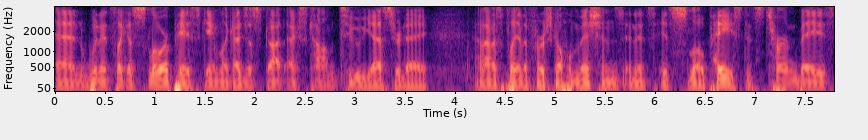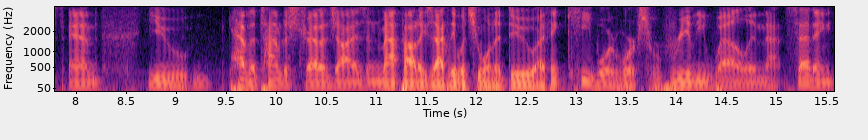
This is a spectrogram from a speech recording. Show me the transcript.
And when it's like a slower paced game, like I just got XCOM 2 yesterday, and I was playing the first couple missions, and it's it's slow paced, it's turn based, and you have the time to strategize and map out exactly what you want to do. I think keyboard works really well in that setting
